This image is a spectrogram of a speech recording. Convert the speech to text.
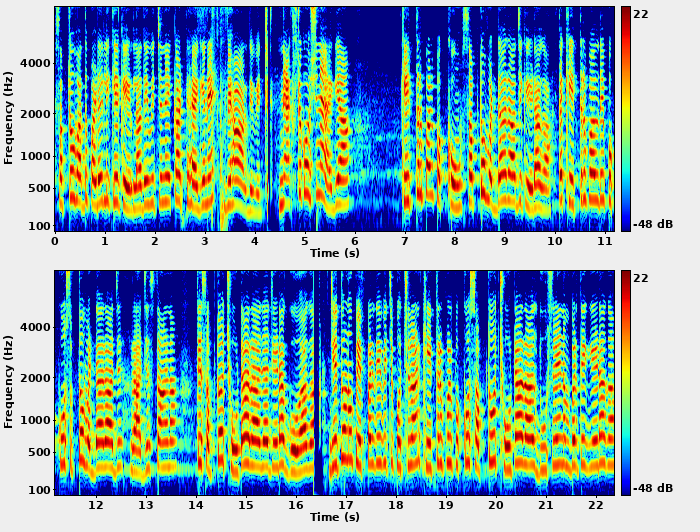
ਸਭ ਤੋਂ ਵੱਧ ਪੜ੍ਹੇ ਲਿਖੇ ਕੇਰਲਾ ਦੇ ਵਿੱਚ ਨੇ, ਘੱਟ ਹੈਗੇ ਨੇ ਬਿਹਾਰ ਦੇ ਵਿੱਚ। ਨੈਕਸਟ ਕੁਐਸਚਨ ਹੈ ਗਿਆ ਖੇਤਰਫਲ ਪੱਖੋਂ ਸਭ ਤੋਂ ਵੱਡਾ ਰਾਜ ਕਿਹੜਾ ਗਾ ਤਾਂ ਖੇਤਰਫਲ ਦੇ ਪੱਖੋਂ ਸਭ ਤੋਂ ਵੱਡਾ ਰਾਜ ਰਾਜਸਥਾਨ ਆ ਅਤੇ ਸਭ ਤੋਂ ਛੋਟਾ ਰਾਜ ਆ ਜਿਹੜਾ ਗੋਆ ਗਾ ਜੇ ਤੁਹਾਨੂੰ ਪੇਪਰ ਦੇ ਵਿੱਚ ਪੁੱਛ ਲੈਣ ਖੇਤਰਫਲ ਪੱਖੋਂ ਸਭ ਤੋਂ ਛੋਟਾ ਰਾਜ ਦੂਸਰੇ ਨੰਬਰ ਤੇ ਕਿਹੜਾ ਗਾ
